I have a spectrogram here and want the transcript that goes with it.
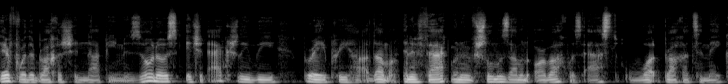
Therefore, the bracha should not be mizonos, it should actually be bere pri ha'adama. And in fact, when Rav Shlomo Zalman Auerbach was asked what bracha to make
